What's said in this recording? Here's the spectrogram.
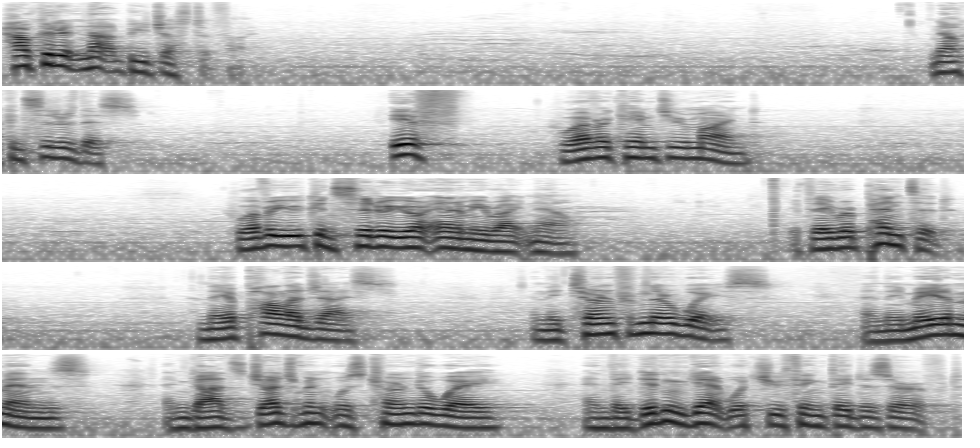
How could it not be justified? Now consider this. If whoever came to your mind, whoever you consider your enemy right now, if they repented and they apologized and they turned from their ways and they made amends and God's judgment was turned away and they didn't get what you think they deserved,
